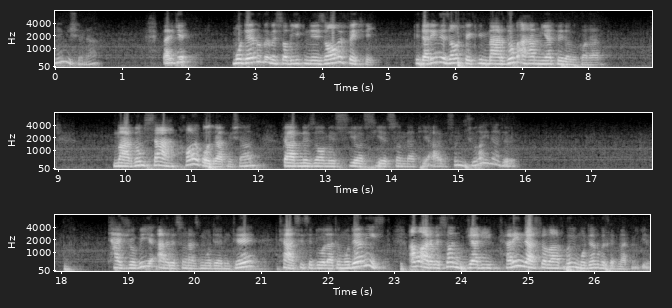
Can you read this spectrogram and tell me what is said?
نمیشه نه؟ برای که مدرن رو به مثال یک نظام فکری که در این نظام فکری مردم اهمیت پیدا می‌کنن مردم سهمخواه قدرت میشن در نظام سیاسی سنتی عربستان جایی نداره. تجربه عربستان از مدرنیته تأسیس دولت مدرن نیست. اما عربستان جدیدترین دستاوردهای مدرن رو به خدمت می‌گیره.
